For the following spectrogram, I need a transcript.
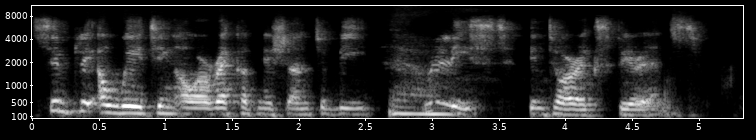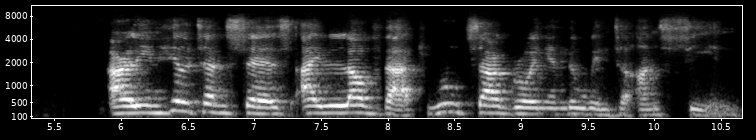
simply awaiting our recognition to be Yeah. released into our experience. Arlene Hilton says, I love that. Roots are growing in the winter unseen.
